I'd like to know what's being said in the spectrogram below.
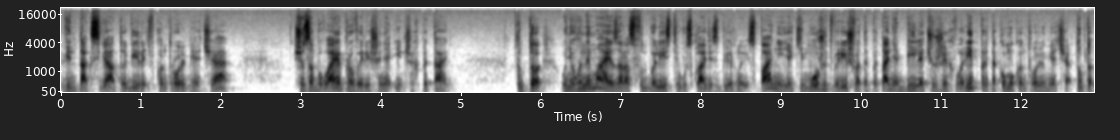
він так свято вірить в контроль м'яча, що забуває про вирішення інших питань. Тобто у нього немає зараз футболістів у складі збірної Іспанії, які можуть вирішувати питання біля чужих воріт при такому контролю м'яча. Тобто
